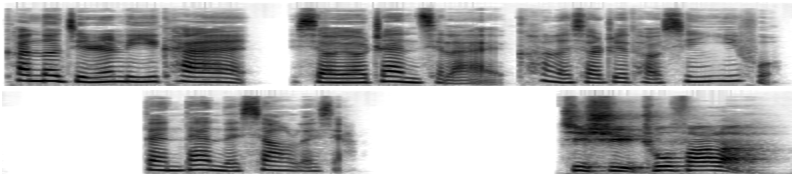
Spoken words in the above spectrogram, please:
看到几人离开，逍遥站起来看了下这套新衣服，淡淡的笑了下，继续出发了。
